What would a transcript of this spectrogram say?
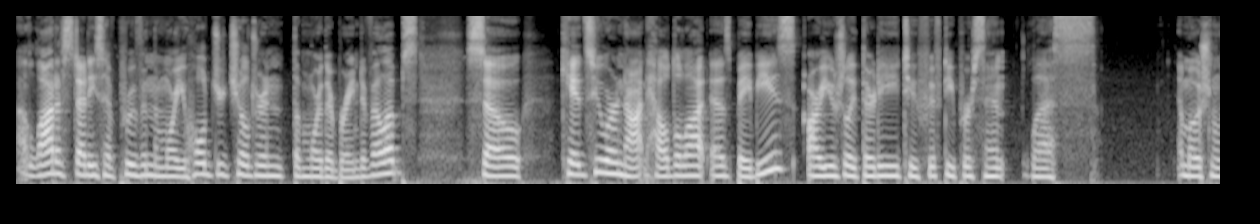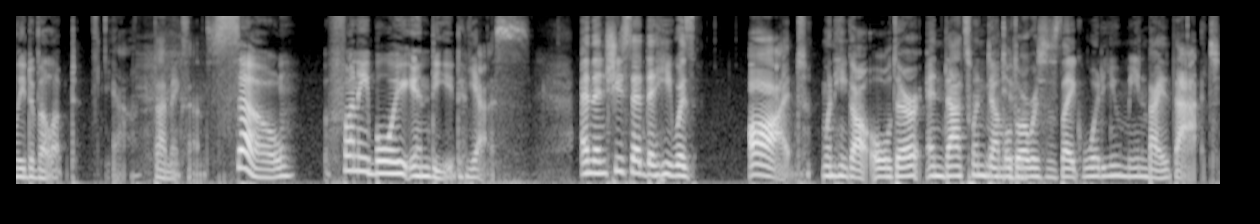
a lot of studies have proven the more you hold your children, the more their brain develops. So, kids who are not held a lot as babies are usually 30 to 50% less emotionally developed. Yeah, that makes sense. So, funny boy indeed. Yes. And then she said that he was odd when he got older, and that's when too. Dumbledore was just like, What do you mean by that?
